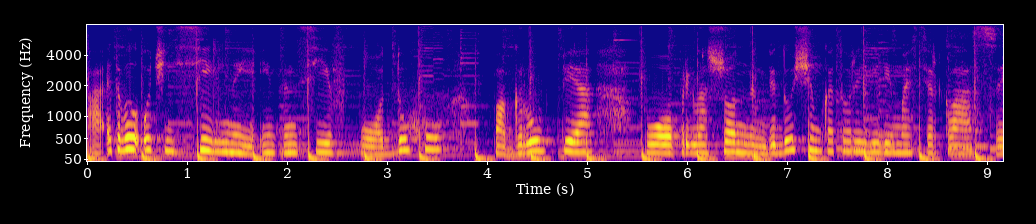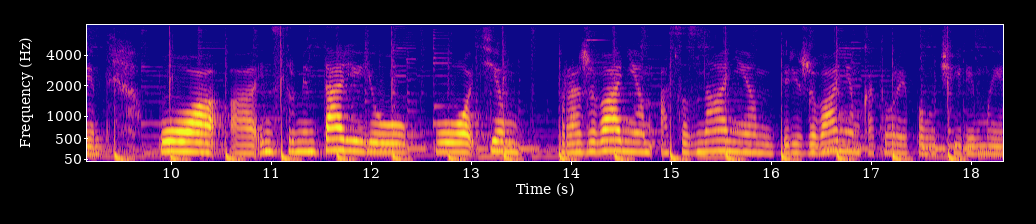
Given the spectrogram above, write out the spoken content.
А, это был очень сильный интенсив по духу, по группе, по приглашенным ведущим, которые вели мастер-классы, по а, инструментарию, по тем проживанием, осознанием, переживанием, которые получили мы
